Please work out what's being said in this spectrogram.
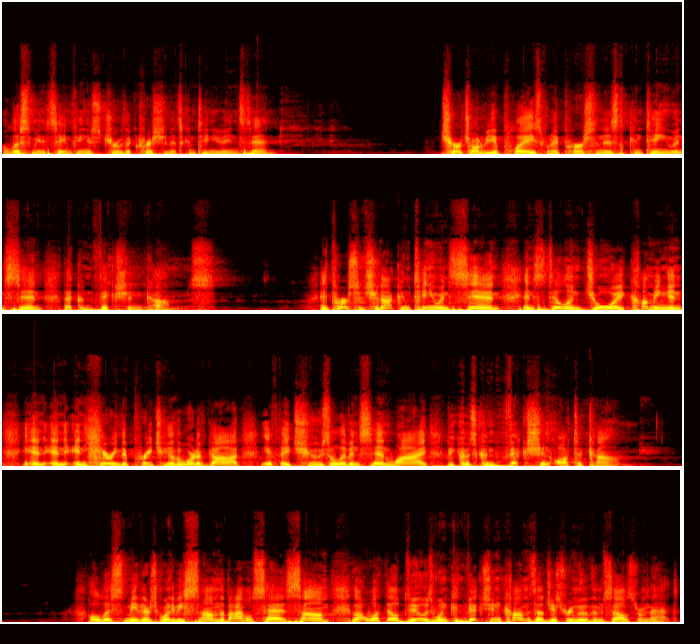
Oh, listen to me, the same thing is true with a Christian that's continuing in sin. Church ought to be a place when a person is continuing in sin that conviction comes. A person should not continue in sin and still enjoy coming and, and, and, and hearing the preaching of the Word of God if they choose to live in sin. Why? Because conviction ought to come. Oh, listen to me. There's going to be some, the Bible says, some, what they'll do is when conviction comes, they'll just remove themselves from that.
